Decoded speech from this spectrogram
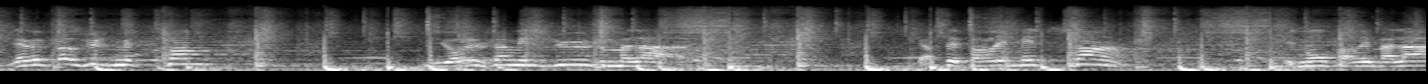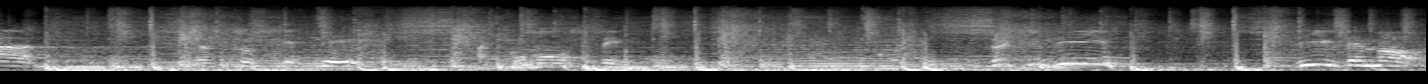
Il n'y avait pas eu de médecin, il n'y aurait jamais eu de malade. Car c'est par les médecins et non par les malades la société a commencé. Ceux qui vivent, vivent des morts.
